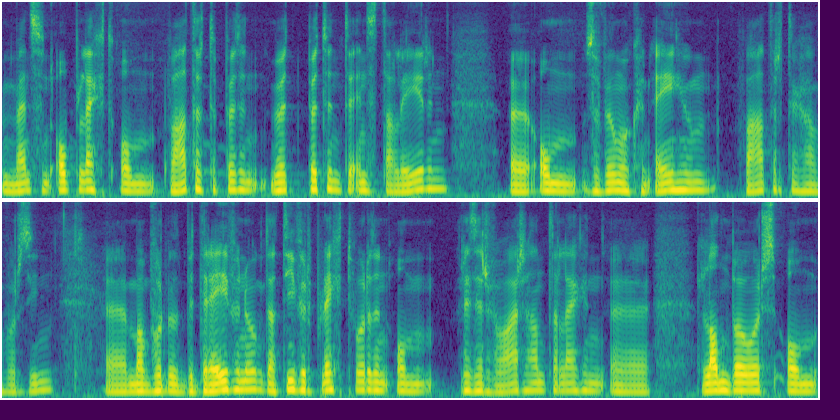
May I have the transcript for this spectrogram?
mensen oplegt om water te putten, putten te installeren, uh, om zoveel mogelijk hun eigen water te gaan voorzien. Uh, maar bijvoorbeeld bedrijven ook, dat die verplicht worden om reservoirs aan te leggen, uh, landbouwers om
